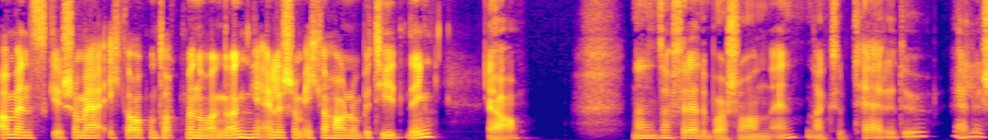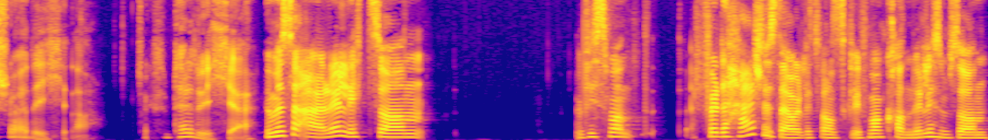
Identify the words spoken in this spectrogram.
av mennesker som jeg ikke har kontakt med noen gang, eller som ikke har noen betydning. Ja. Nei, derfor er det bare sånn, enten aksepterer du, eller så er det ikke det. Så aksepterer du ikke. Jo, men så er det litt sånn Hvis man For det her syns jeg var litt vanskelig, for man kan jo liksom sånn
